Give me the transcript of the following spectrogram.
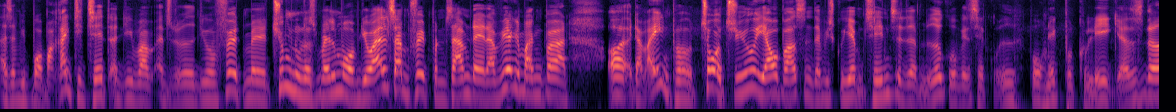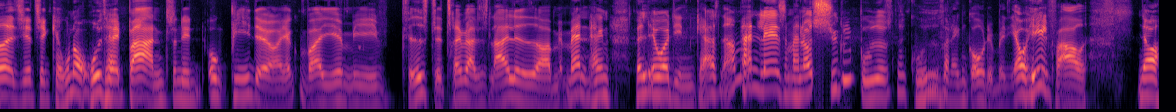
Altså, vi bor bare rigtig tæt, og de var, altså, du ved, de var født med 20 minutters mellemrum. De var alle sammen født på den samme dag. Der er virkelig mange børn. Og der var en på 22. Jeg var bare sådan, da vi skulle hjem til hende til den der mødergruppe, jeg sagde, gud, bor hun ikke på et kollegie? Og sådan noget. Altså, jeg tænkte, kan hun overhovedet have et barn? Sådan en ung pige der, og jeg kom bare hjem i fedeste treværelses lejlighed, og manden, han, hvad laver din kæreste? Nå, han læser, men han er også cykelbud og sådan noget. Gud, hvordan går det? Men jeg var helt farvet. Nå,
